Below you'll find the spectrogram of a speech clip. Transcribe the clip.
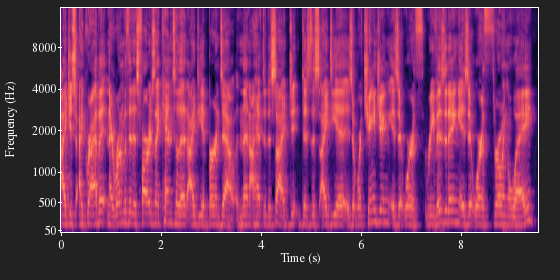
I just I grab it and I run with it as far as I can till that idea burns out, and then I have to decide: d- does this idea is it worth changing? Is it worth revisiting? Is it worth throwing away?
